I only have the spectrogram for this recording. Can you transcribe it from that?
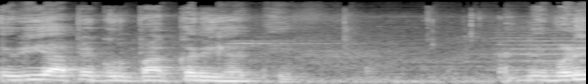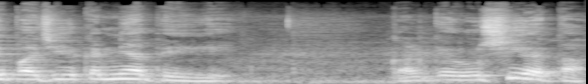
એવી આપે કૃપા કરી હતી. એટલે વળી પાછી એ કન્યા થઈ ગઈ. કારણ કે ઋષિ હતા.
